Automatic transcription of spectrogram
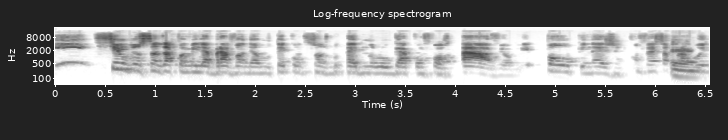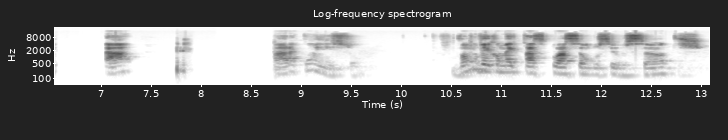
e Silvio Santos, a família Bravanel, não tem condições de botar ele no lugar confortável? Me poupe, né, gente? Conversa para é. muito, tá? Para com isso. Vamos ver como é que tá a situação do Silvio Santos.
